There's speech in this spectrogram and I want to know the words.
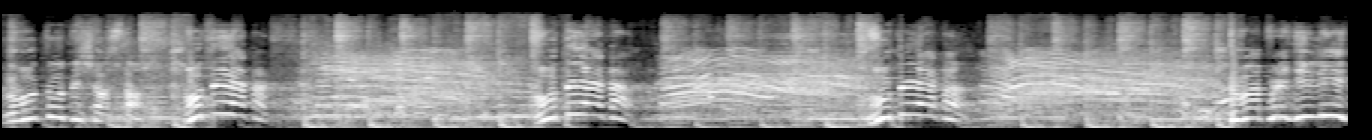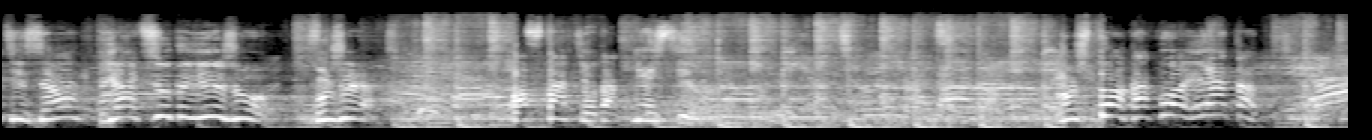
ну вот тут еще остался. Вот этот! Вот этот! Вот этот! Да Вы определитесь, а? Я отсюда вижу уже. Поставьте вот так вместе. Ну что, какой этот? Этот?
